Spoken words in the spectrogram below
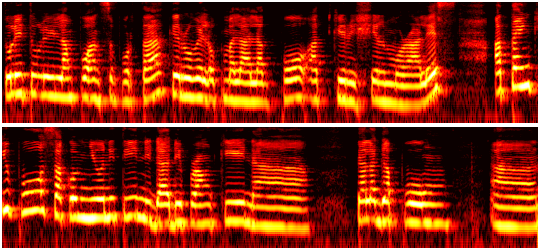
tuloy-tuloy lang po ang suporta kay Ruel of Malalag po at kay Richelle Morales. At thank you po sa community ni Daddy Frankie na talaga pong ah,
